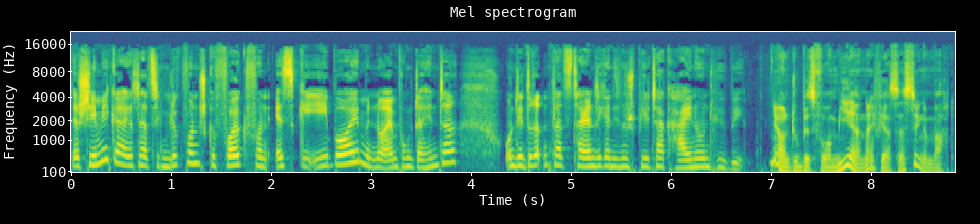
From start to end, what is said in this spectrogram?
Der Chemiker, herzlichen Glückwunsch, gefolgt von SGE Boy mit nur einem Punkt dahinter. Und den dritten Platz teilen sich an diesem Spieltag Heine und Hübi. Ja, und du bist vor mir, ne? Wie hast du das denn gemacht?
